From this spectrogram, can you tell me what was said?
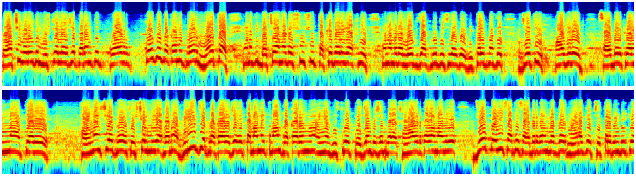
પહોંચી વળવું તો મુશ્કેલ હોય છે, પરંતુ ફ્રોડ, કોઈ પણ પ્રકારનું ફ્રોડ ન થાય, એનાથી બચવા માટે શું શું તકેદારી રાખવી, એના માટે લોક જાગૃતિ સિવાય કોઈ વિકલ્પ નથી. જેથી આજ રોજ સાયબર ક્રાઇમમાં અત્યારે ફાઇનાન્શિયલ ફ્રોડ સોશિયલ મીડિયા ફ્રોડના વિવિધ જે પ્રકારો છે, એ તમામે તમામ પ્રકારોનું અહીંયા વિસ્તૃત પ્રેઝન્ટેશન દ્વારા છણાવટ કરવામાં આવેલું. જો કોઈ સાથે સાયબર ક્રાઇમ લગત નાણાકીય છેતરપિંડી કે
